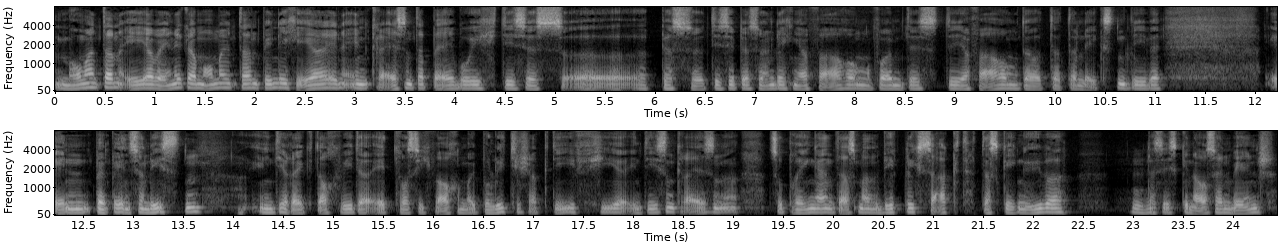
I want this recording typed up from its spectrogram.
Momentan eher weniger. Momentan bin ich eher in, in Kreisen dabei, wo ich dieses, äh, pers diese persönlichen Erfahrungen, vor allem das, die Erfahrung der, der, der Nächstenliebe in, bei Pensionisten, indirekt auch wieder etwas, ich war auch einmal politisch aktiv, hier in diesen Kreisen zu bringen, dass man wirklich sagt, das Gegenüber, mhm. das ist genauso ein Mensch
